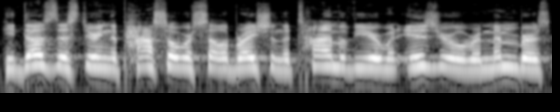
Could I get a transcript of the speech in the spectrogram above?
He does this during the Passover celebration, the time of year when Israel remembers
